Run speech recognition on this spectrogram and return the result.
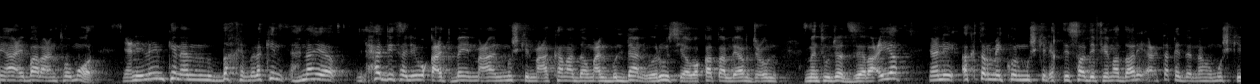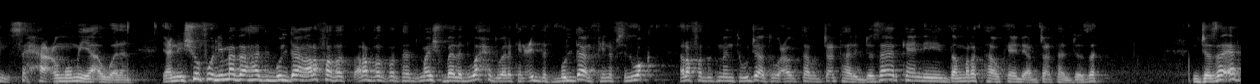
عبارة عن تمور يعني لا يمكن أن نضخم ولكن هنايا الحادثة اللي وقعت بين مع المشكل مع كندا ومع البلدان وروسيا وقطر اللي يرجعوا المنتوجات الزراعية يعني أكثر ما يكون مشكل اقتصادي في نظري أعتقد أنه مشكل صحة عمومية اولا. يعني شوفوا لماذا هذه البلدان رفضت رفضت ما بلد واحد ولكن عدة بلدان في نفس الوقت رفضت منتوجات ورجعتها للجزائر. كاين اللي دمرتها وكاين اللي رجعتها للجزائر. الجزائر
